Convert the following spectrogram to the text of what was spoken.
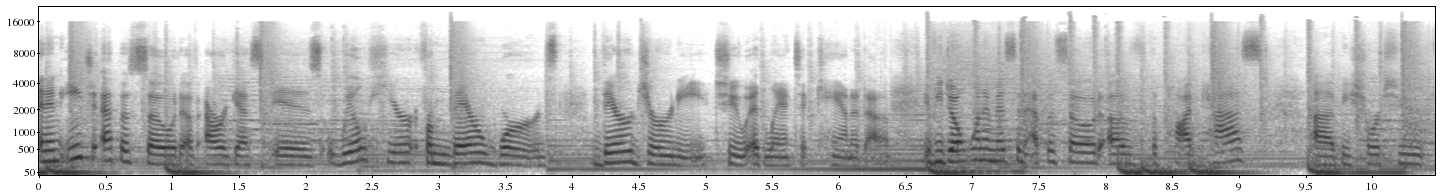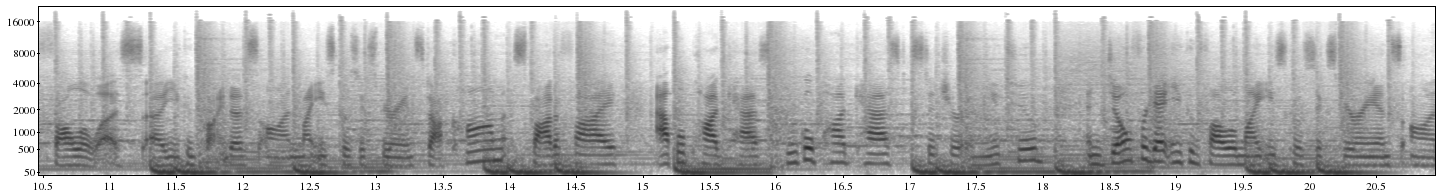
And in each episode of Our Guest Is, we'll hear from their words their journey to Atlantic Canada. If you don't want to miss an episode of the podcast, uh, be sure to follow us. Uh, you can find us on myeastcoastexperience.com, Spotify, Apple Podcast, Google Podcast, Stitcher, and YouTube. And don't forget you can follow My East Coast Experience on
